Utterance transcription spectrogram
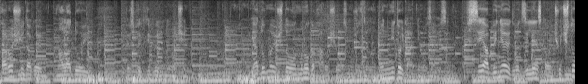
хороший такой, молодой, перспективный очень. Я думаю, что он много хорошего сможет сделать, но не только от него зависит. Все обвиняют вот Зеленского, чуть что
